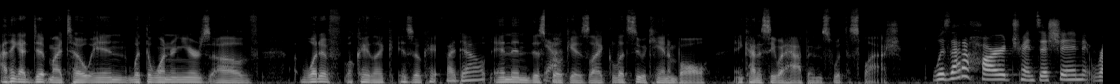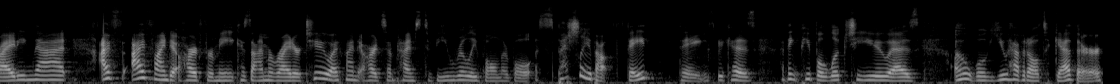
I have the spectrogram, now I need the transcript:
I think I dipped my toe in with the Wondering Years of what if okay like is it okay if I doubt? And then this yeah. book is like let's do a cannonball and kind of see what happens with the splash was that a hard transition writing that? I, f- I find it hard for me because I'm a writer too. I find it hard sometimes to be really vulnerable, especially about faith things, because I think people look to you as, oh, well, you have it all together.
